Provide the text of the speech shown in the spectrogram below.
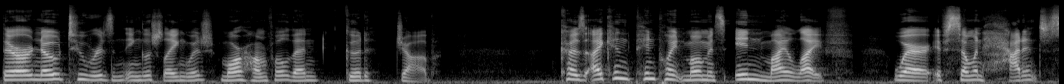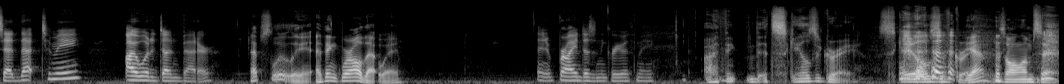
there are no two words in the English language more harmful than "good job." Because I can pinpoint moments in my life where if someone hadn't said that to me, I would have done better. Absolutely. I think we're all that way. And Brian doesn't agree with me. I think it's scales of gray. Scales of gray. Yeah. that's all I'm saying.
